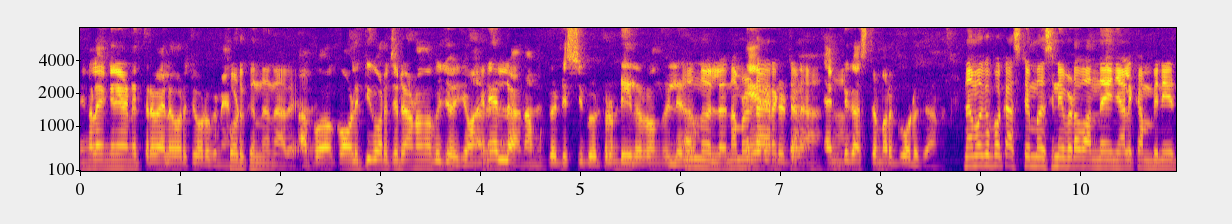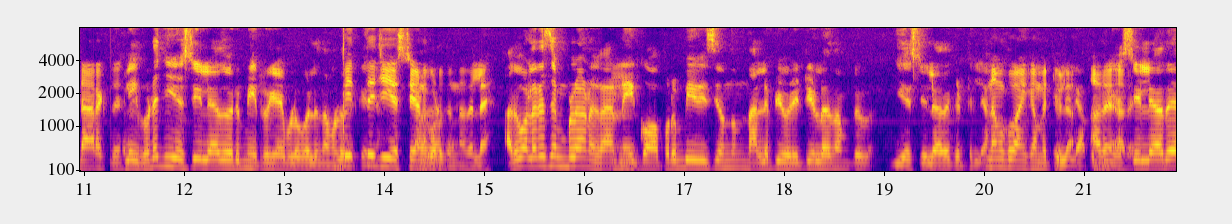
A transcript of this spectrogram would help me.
നിങ്ങൾ എങ്ങനെയാണ് ഇത്ര വില കുറച്ച് കൊടുക്കുന്നത് അപ്പൊ ക്വാളിറ്റി കുറച്ചിട്ടാണോ എന്നൊക്കെ ചോദിക്കും. അങ്ങനെയല്ല നമുക്ക് ഡിസ്ട്രിബ്യൂട്ടറും ഡീലറും ഒന്നും ഇല്ലല്ലോ. നമ്മൾ എന്റെ കസ്റ്റമർക്ക് കൊടുക്കാണ്. നമുക്കിപ്പോ കസ്റ്റമേഴ്സിന് ഇവിടെ വന്നു കഴിഞ്ഞാൽ കമ്പനി ഡയറക്റ്റ് അല്ല ഇവിടെ ജി എസ് ടി ഇല്ലാതെ ഒരു മീറ്റർ കേബിൾ പോലും നമ്മൾ വിത്ത് ജി എസ് ടി ആണ് കൊടുക്കുന്നത് അല്ലേ? അത് വളരെ സിമ്പിൾ ആണ്. കാരണം ഈ കോപ്പറും പി വി സി ഒന്നും നല്ല പ്യൂരിറ്റി ഉള്ളത് നമുക്ക് ജി എസ് ടി ഇല്ലാതെ കിട്ടില്ല. നമുക്ക് വാങ്ങിക്കാൻ പറ്റില്ല ജി എസ് ടി ഇല്ലാതെ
